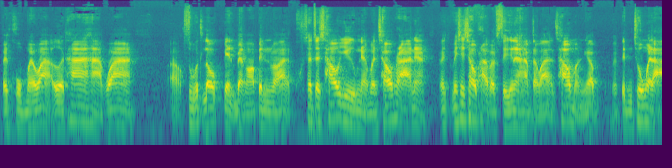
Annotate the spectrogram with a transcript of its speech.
ไปคุมไว้ว่าเออถ้าหากว่าสมมติเราเปลี่ยนแบ่งออกเป็นว่าฉันจะเช่ายืมเนี่ยเหมือนเช่าพระเนี่ยไม่ใช่เช่าพระแบบซื้อนะครับ แต่ว่าเช่าเหมือนกับเป็นช่วงเวลา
